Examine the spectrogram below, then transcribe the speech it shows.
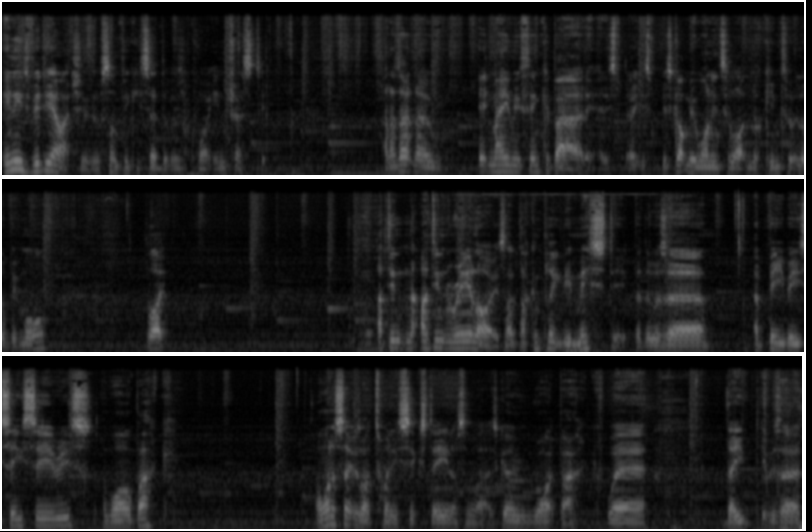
in his video actually there was something he said that was quite interesting. And I don't know, it made me think about it. It's, it's, it's got me wanting to like look into it a little bit more. Like, I didn't I didn't realise I, I completely missed it, but there was a a BBC series a while back. I want to say it was like 2016 or something like that. It's going right back where they it was a,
